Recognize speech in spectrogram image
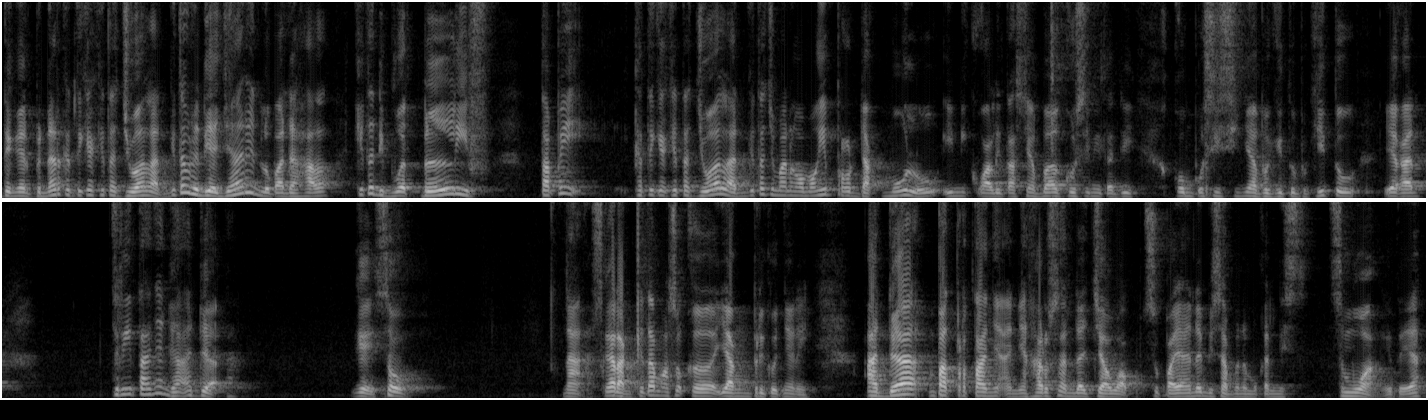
dengan benar ketika kita jualan. Kita udah diajarin loh padahal kita dibuat belief. Tapi ketika kita jualan, kita cuma ngomongin produk mulu, ini kualitasnya bagus, ini tadi komposisinya begitu-begitu, ya kan? Ceritanya nggak ada. Oke, okay, so Nah, sekarang kita masuk ke yang berikutnya nih. Ada empat pertanyaan yang harus Anda jawab supaya Anda bisa menemukan ini semua gitu ya.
